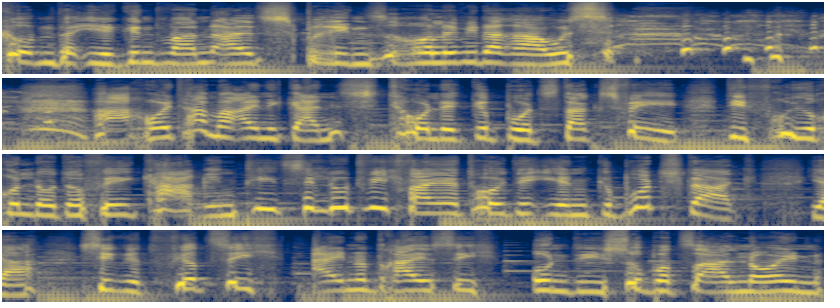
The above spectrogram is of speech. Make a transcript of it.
kommt er irgendwann als Prinzrolle wieder raus. Ah, heute haben wir eine ganz tolle Geburtstagsfee. Die frühere Lottofee Karin Tietze Ludwig feiert heute ihren Geburtstag. Ja, sie wird 40, 31 und die Superzahl 9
